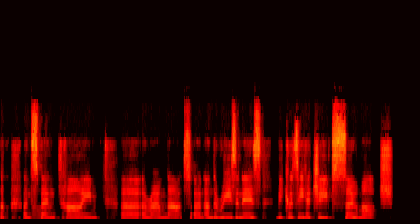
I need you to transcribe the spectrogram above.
and oh. spend time uh, around that. And and the reason is because he achieved so much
